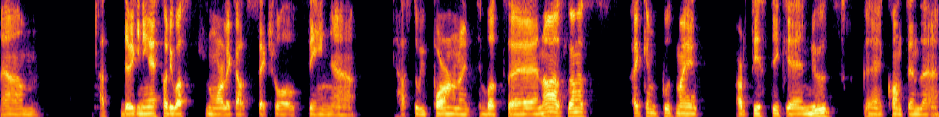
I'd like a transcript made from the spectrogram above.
Um, at the beginning, I thought it was more like a sexual thing. Uh, it has to be porn it, but uh, no, as long as I can put my artistic uh, nudes uh, content, uh,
